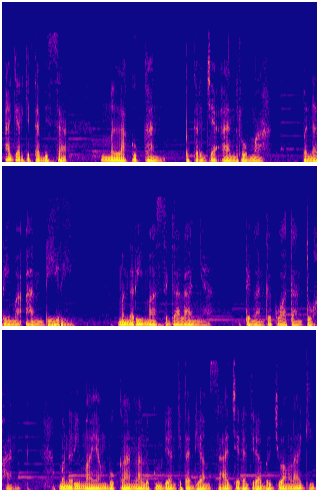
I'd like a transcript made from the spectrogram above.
agar kita bisa melakukan pekerjaan rumah penerimaan diri, menerima segalanya dengan kekuatan Tuhan, menerima yang bukan lalu kemudian kita diam saja dan tidak berjuang lagi,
